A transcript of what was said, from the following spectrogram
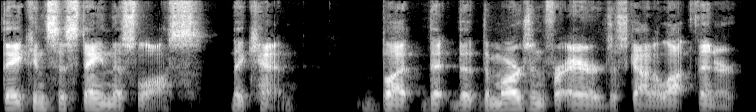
they can sustain this loss. They can. But the, the, the margin for error just got a lot thinner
